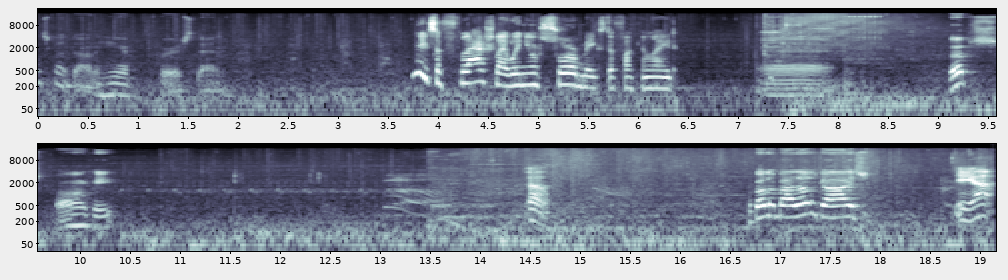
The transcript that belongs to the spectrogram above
Let's go down here first then. it's a flashlight when your sword makes the fucking light. Uh, oops, wonky. Oh, Forgot about those guys. yeah.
